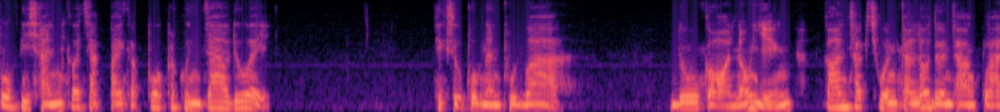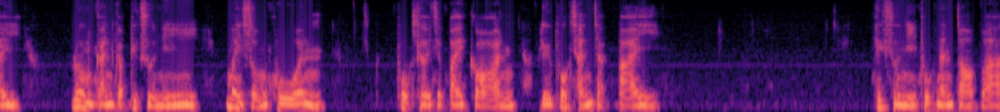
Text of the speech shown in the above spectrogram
พวกดิฉันก็จักไปกับพวกพระคุณเจ้าด้วย ภิกษุพวกนั้นพูดว่า ดูก่อนน้องหญิง การชักชวนกันแล้วเดินทางไกล ร่วมกันกับภิกษุณีไม่สมควร พวกเธอจะไปก่อน หรือพวกฉันจักไป ภิกษุณีพวกนั้นตอบว่า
